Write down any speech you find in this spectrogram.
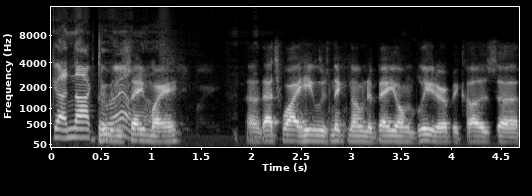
Got knocked around. the same huh? way. Uh, that's why he was nicknamed the Bayonne Bleeder because, uh,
